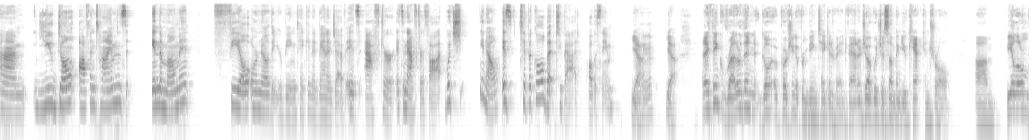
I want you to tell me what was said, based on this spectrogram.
um, you don't oftentimes in the moment feel or know that you're being taken advantage of. It's after. It's an afterthought, which you know is typical, but too bad all the same. Yeah. Mhm. Yeah. And I think rather than go approaching it from being taken advantage of, which is something you can't control, um, be a little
